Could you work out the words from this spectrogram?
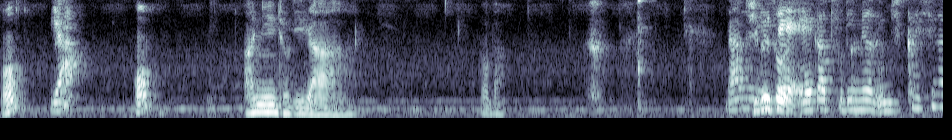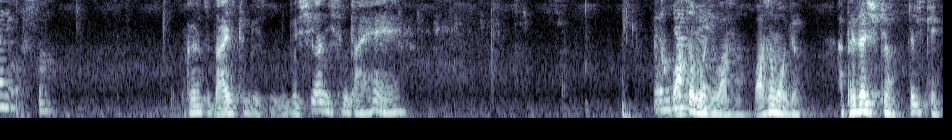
어? 야? 어? 아니 저기 야. 봐봐. 나는 집에서- 이제 애가 둘이면 음식할 시간이 없어. 그래도 나이 좀 뭐 시간 있으면 다해. 몇 와서 년째- 먹여 와서. 와서 먹여. 아 배달시켜. 해줄게.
